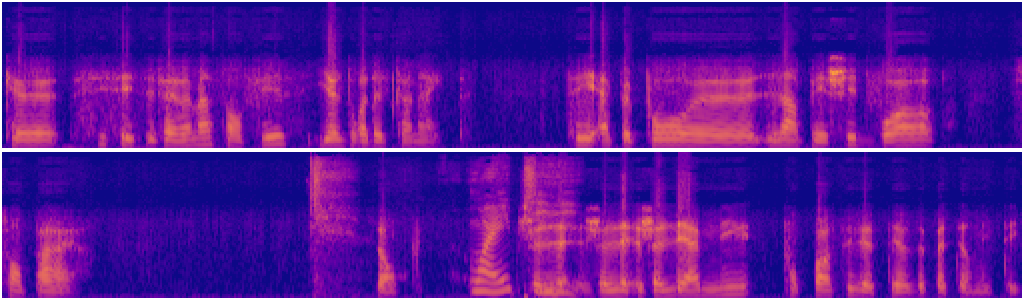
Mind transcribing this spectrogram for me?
que si c'est vraiment son fils, il a le droit de le connaître. Tu sais, elle peut pas euh, l'empêcher de voir son père. Donc, je puis je l'ai amené pour passer le test de paternité.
